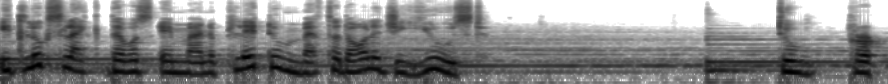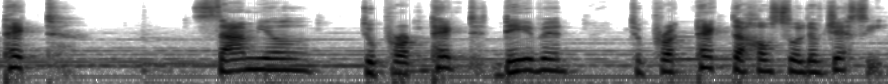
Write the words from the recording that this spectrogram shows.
it looks like there was a manipulative methodology used to protect Samuel, to protect David, to protect the household of Jesse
